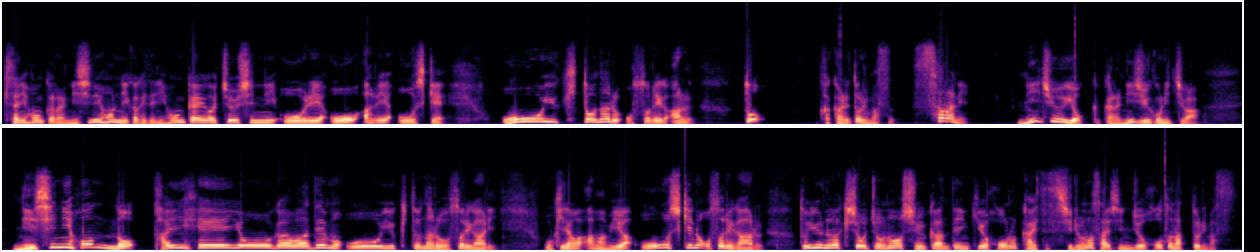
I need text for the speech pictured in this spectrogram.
北日本から西日本にかけて日本海側を中心に大荒れや大荒れや大しけ、大雪となる恐れがあると書かれております。さらに、24日から25日は、西日本の太平洋側でも大雪となる恐れがあり、沖縄奄美は大しけの恐れがあるというのが気象庁の週間天気予報の解説資料の最新情報となっております。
